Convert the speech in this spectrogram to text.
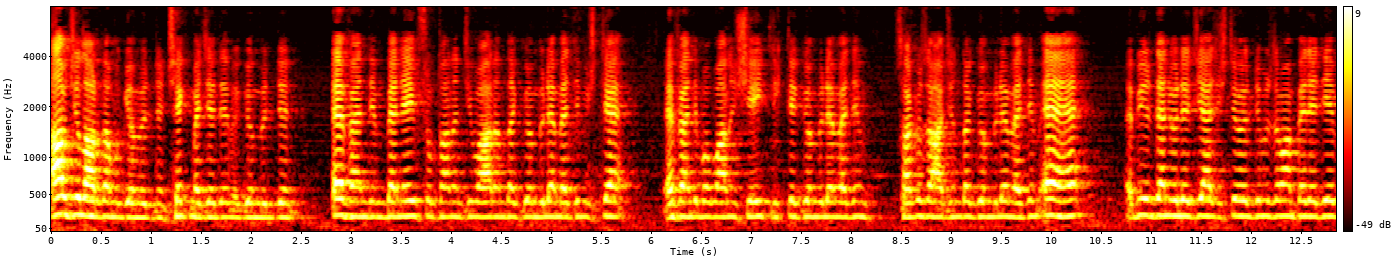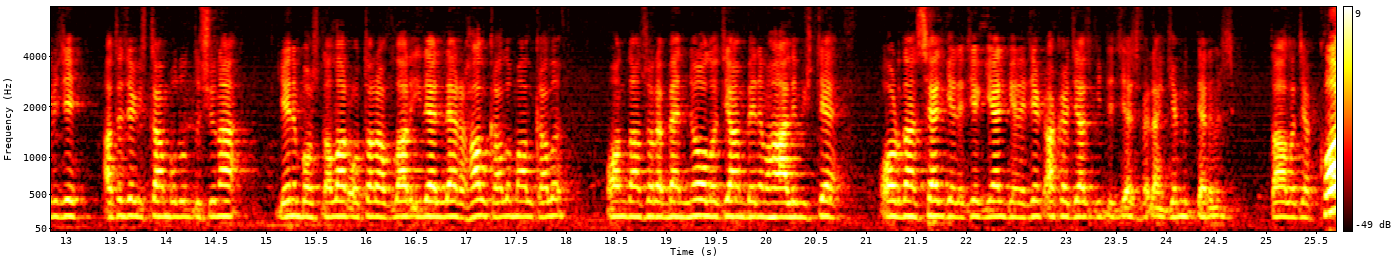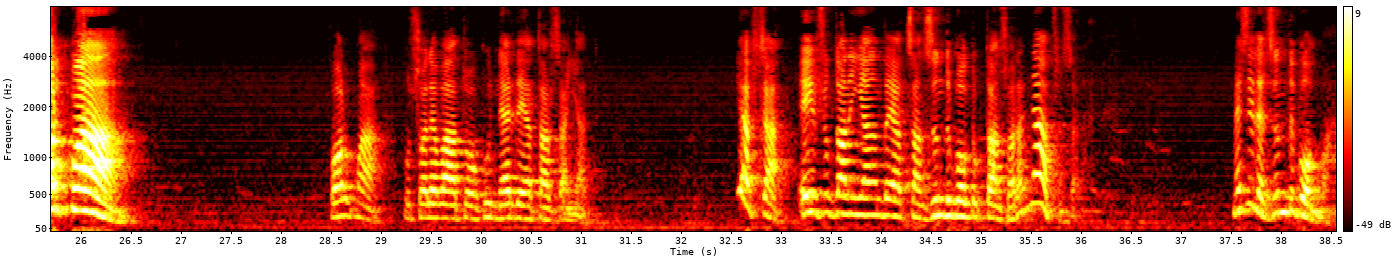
Avcılarda mı gömüldün, çekmecede mi gömüldün, efendim ben Eyüp Sultan'ın civarında gömülemedim işte, efendi babanın şehitlikte gömülemedim, sakız ağacında gömülemedim, ee, e birden öleceğiz işte öldüğümüz zaman belediye bizi atacak İstanbul'un dışına, yeni Bosnalar, o taraflar ilerler, halkalı malkalı, ondan sonra ben ne olacağım benim halim işte, oradan sel gelecek, yel gelecek, akacağız, gideceğiz falan, kemiklerimiz dağılacak. Korkma! Korkma. Bu salavatı oku. Nerede yatarsan yat. Yoksa Eyüp Sultan'ın yanında yatsan zındık olduktan sonra ne yapsın sana? Mesele zındık olma.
